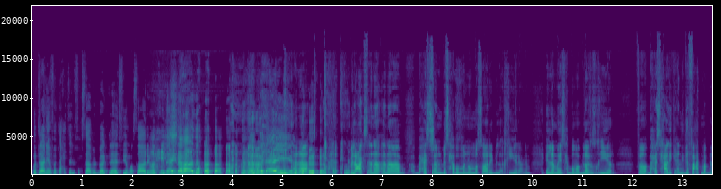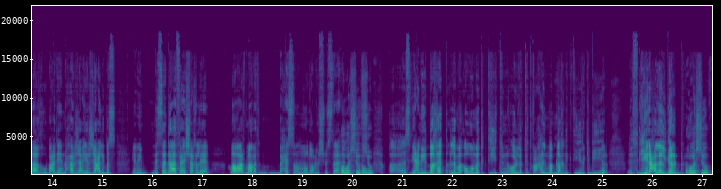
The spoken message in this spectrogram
وثاني يوم فتحت اللي في حساب البنك لقيت فيه مصاري قلت من أين. هذا؟ من أين؟ أنا بالعكس أنا أنا بحس عشان بيسحبوا منهم مصاري بالأخير يعني إلا لما يسحبوا مبلغ صغير فبحس حالي كأني دفعت مبلغ وبعدين حرجع يرجع لي بس يعني لسه دافع شغلة ما بعرف ما بت- بحس إن الموضوع مش مستاهل هو شوف أو- شوف يعني ضغط لما أول ما تيجي تنقل بدك تدفع هالمبلغ الكتير كبير ثقيل على القلب هو شوف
